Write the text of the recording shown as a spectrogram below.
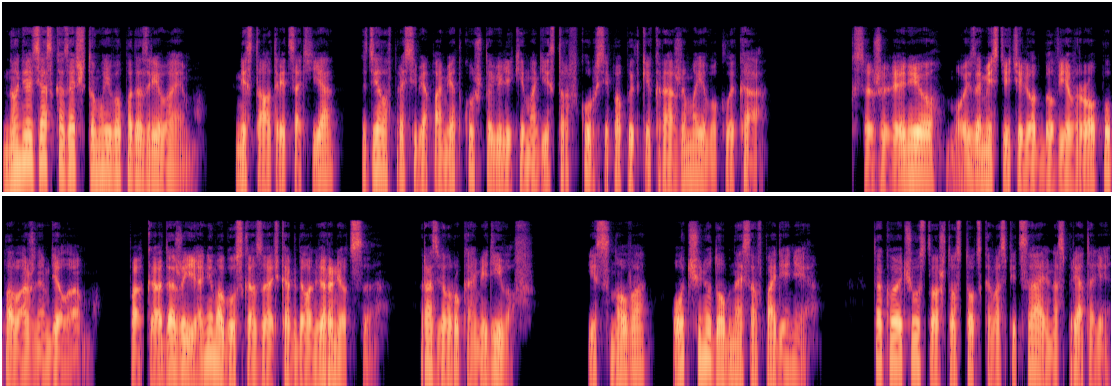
но нельзя сказать, что мы его подозреваем», — не стал отрицать я, сделав про себя пометку, что великий магистр в курсе попытки кражи моего клыка. К сожалению, мой заместитель отбыл в Европу по важным делам. Пока даже я не могу сказать, когда он вернется. Развел руками Дивов. И снова очень удобное совпадение. Такое чувство, что Стоцкого специально спрятали,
